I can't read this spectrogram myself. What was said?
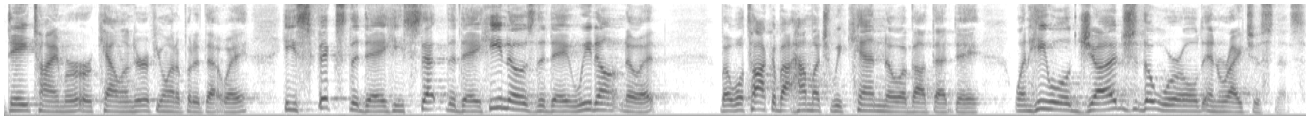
day timer or calendar, if you want to put it that way. He's fixed the day, he set the day, he knows the day, we don't know it. But we'll talk about how much we can know about that day when he will judge the world in righteousness.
